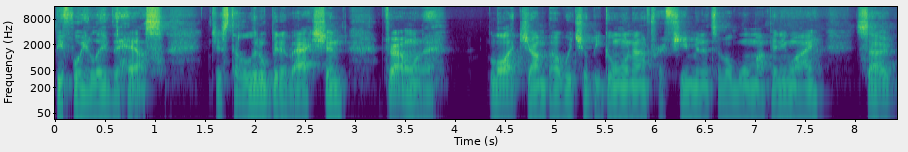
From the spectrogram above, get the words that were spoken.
before you leave the house. Just a little bit of action, throw on a light jumper, which will be gone after a few minutes of a warm up anyway. So,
